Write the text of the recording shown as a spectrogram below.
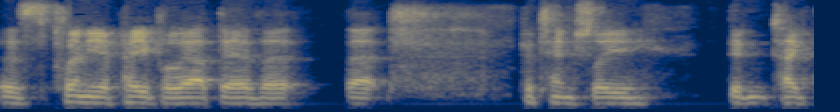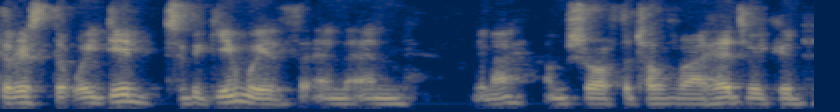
there's plenty of people out there that that potentially didn't take the risk that we did to begin with, and and you know I'm sure off the top of our heads we could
